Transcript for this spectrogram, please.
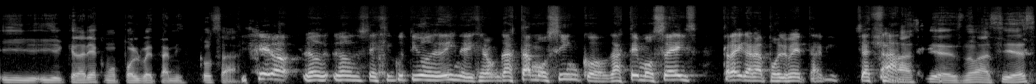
y, y quedaría como Paul Bettany, cosa... Dijeron, los, los ejecutivos de Disney dijeron, gastamos cinco, gastemos seis, traigan a Paul Bettany. Ya está. Así es, ¿no? Así es.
